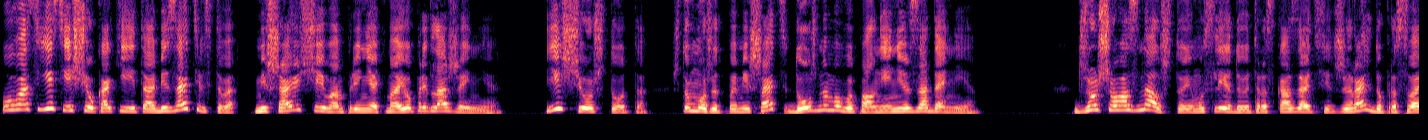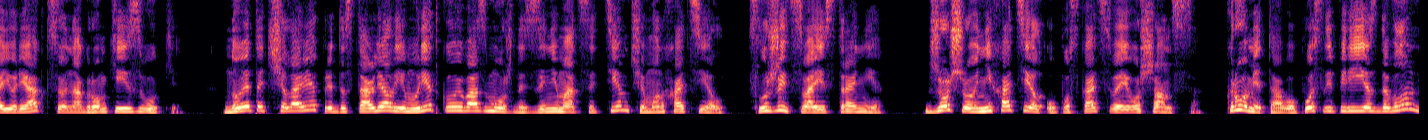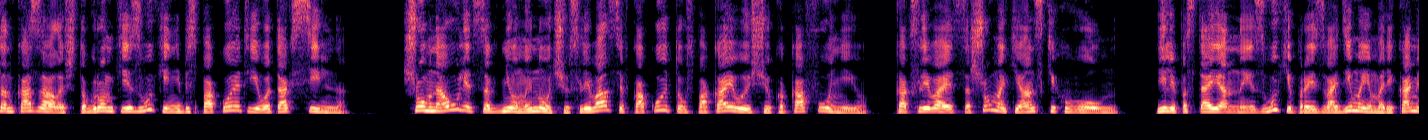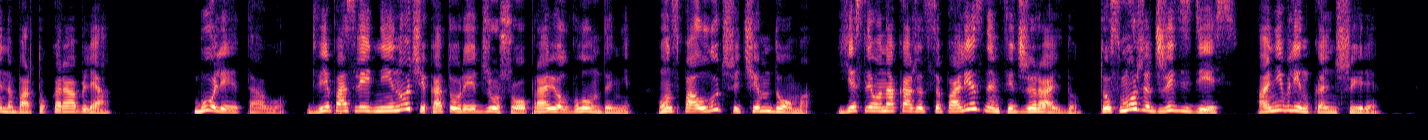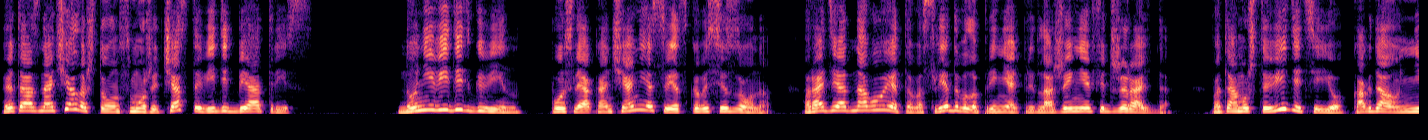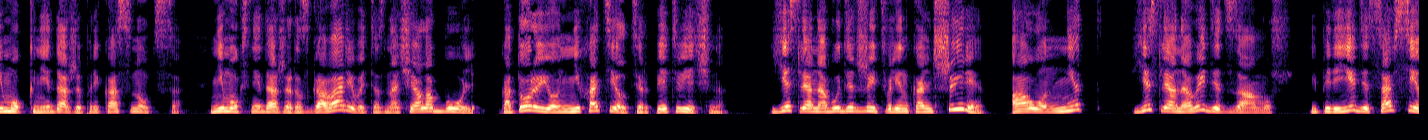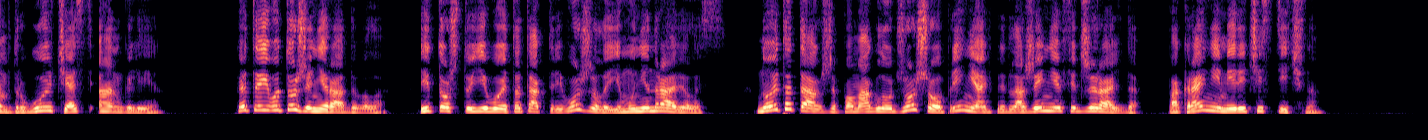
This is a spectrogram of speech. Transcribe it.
У вас есть еще какие-то обязательства, мешающие вам принять мое предложение? Еще что-то, что может помешать должному выполнению задания?» Джошуа знал, что ему следует рассказать Фиджеральду про свою реакцию на громкие звуки. Но этот человек предоставлял ему редкую возможность заниматься тем, чем он хотел – служить своей стране. Джошуа не хотел упускать своего шанса. Кроме того, после переезда в Лондон казалось, что громкие звуки не беспокоят его так сильно. Шум на улицах днем и ночью сливался в какую-то успокаивающую какофонию, как сливается шум океанских волн или постоянные звуки, производимые моряками на борту корабля. Более того, две последние ночи, которые Джошуа провел в Лондоне, он спал лучше, чем дома. Если он окажется полезным Фиджеральду, то сможет жить здесь, а не в Линкольншире. Это означало, что он сможет часто видеть Беатрис. Но не видеть Гвин после окончания светского сезона. Ради одного этого следовало принять предложение Фиджеральда, потому что видеть ее, когда он не мог к ней даже прикоснуться, не мог с ней даже разговаривать, означало боль, которую он не хотел терпеть вечно. Если она будет жить в Линкольншире, а он нет, если она выйдет замуж и переедет совсем в другую часть Англии. Это его тоже не радовало. И то, что его это так тревожило, ему не нравилось. Но это также помогло Джошуа принять предложение Фиджеральда, по крайней мере частично.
